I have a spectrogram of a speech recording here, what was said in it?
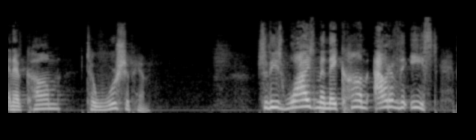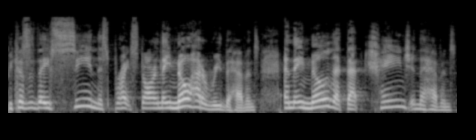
and have come to worship him. So these wise men, they come out of the east because they've seen this bright star and they know how to read the heavens. And they know that that change in the heavens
